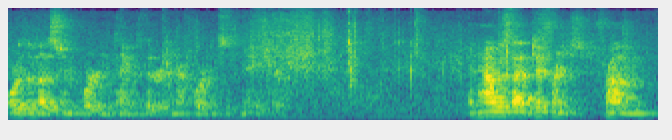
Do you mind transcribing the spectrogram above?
or the most important things that are in accordance with nature? And how is that different from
